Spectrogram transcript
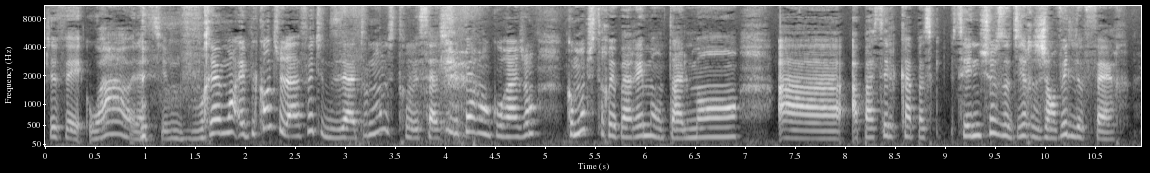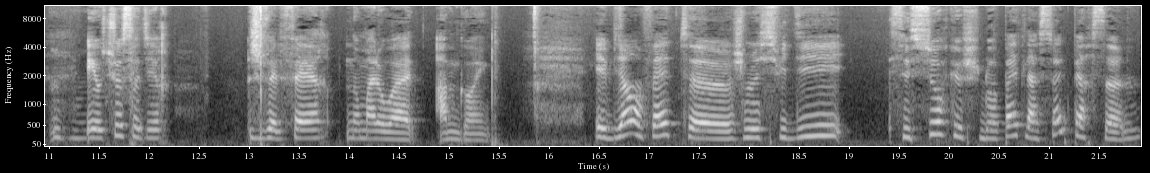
J'ai fait, waouh, elle assume vraiment. Et puis quand tu l'as fait, tu disais à tout le monde, je trouvais ça super encourageant. Comment tu te préparais mentalement à, à passer le cap? Parce que c'est une chose de dire, j'ai envie de le faire. Et autre chose de dire, je vais le faire, no matter what, I'm going. Eh bien, en fait, euh, je me suis dit, c'est sûr que je ne dois pas être la seule personne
